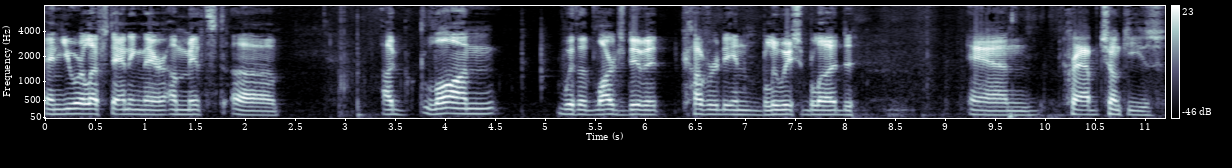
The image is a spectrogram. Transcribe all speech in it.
and you are left standing there amidst uh, a lawn with a large divot covered in bluish blood and crab chunkies.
